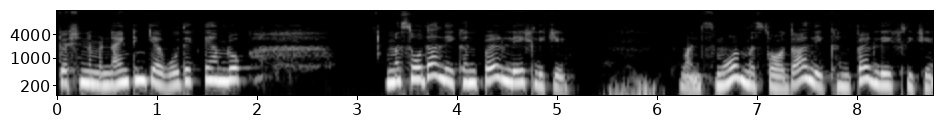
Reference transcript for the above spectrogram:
क्वेश्चन नंबर नाइनटीन क्या है वो देखते हैं हम लोग। मसौदा लेखन पर लेख लिखे। वंस मोर मसौदा लेखन पर लेख लिखे।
